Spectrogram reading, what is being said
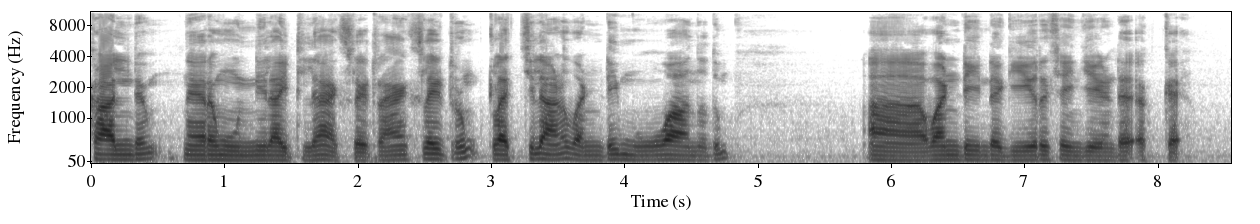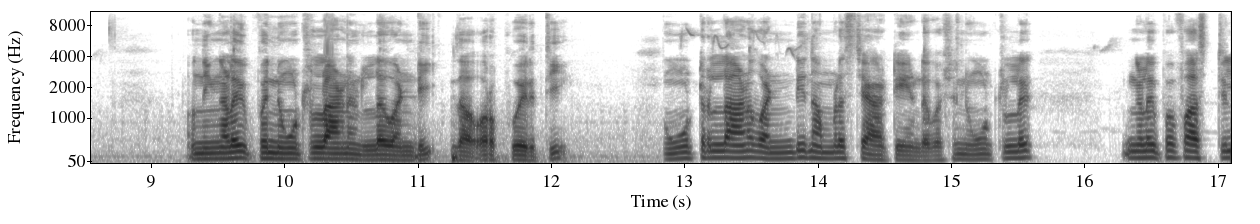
കാലിന്റെ നേരെ മുന്നിലായിട്ടില്ല ആക്സിലേറ്റർ. ആക്സിലേറ്ററും ക്ലച്ചിലാണ് വണ്ടി മൂവ് ആകുന്നതും വണ്ടീന്റെ ഗിയർ ചേഞ്ച് ചെയ്യേണ്ട ഒക്കെ. നിങ്ങൾ ഇപ്പം ന്യൂട്രലാണ് ഉള്ള വണ്ടി ഇതാ ഉറപ്പുവരുത്തി ന്യൂട്രലിലാണ് വണ്ടി നമ്മൾ സ്റ്റാർട്ട് ചെയ്യേണ്ടത്. പക്ഷെ ന്യൂട്രൽ നിങ്ങളിപ്പോൾ ഫസ്റ്റിൽ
